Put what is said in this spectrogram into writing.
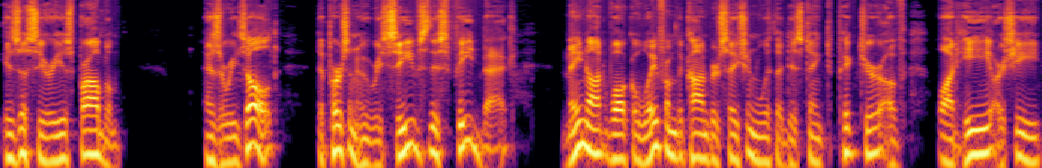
is a serious problem. As a result, the person who receives this feedback may not walk away from the conversation with a distinct picture of what he or she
